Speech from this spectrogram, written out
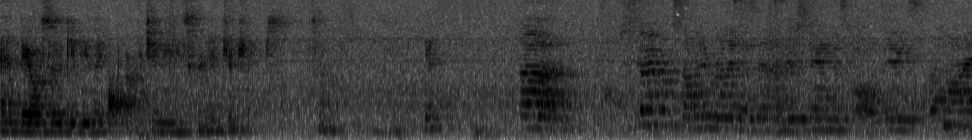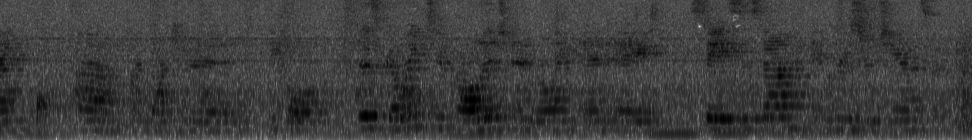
and they also give you like opportunities for internships. So, yeah. Um, just coming from someone who really doesn't understand the politics behind um, undocumented people, does going to college and enrolling in a state system increase your chance of being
